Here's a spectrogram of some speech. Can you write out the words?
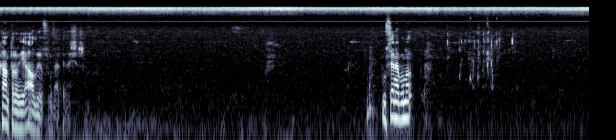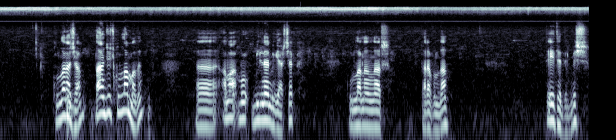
kantaron yağı alıyorsunuz arkadaşlar. Bu sene bunu kullanacağım. Daha önce hiç kullanmadım. Ee, ama bu bilinen bir gerçek. Kullananlar tarafından teyit edilmiş.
